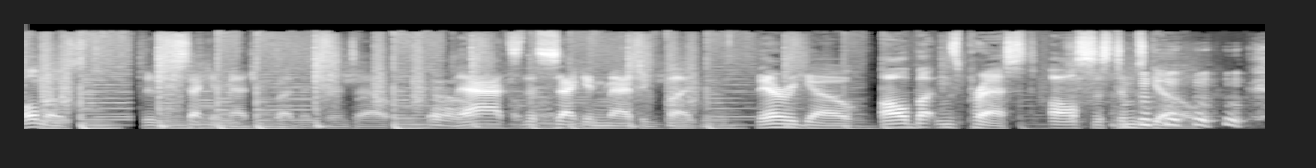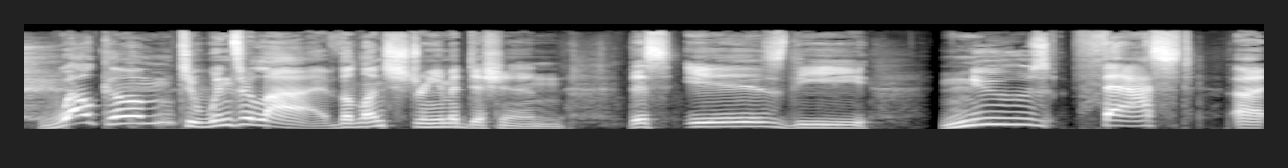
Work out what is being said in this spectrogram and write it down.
Almost. There's a second magic button, it turns out. Oh. That's the second magic button. There we go. All buttons pressed, all systems go. Welcome to Windsor Live, the lunch stream edition. This is the news fast, uh,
